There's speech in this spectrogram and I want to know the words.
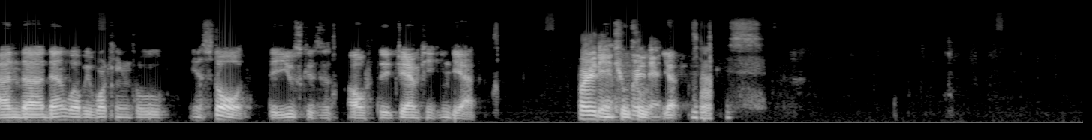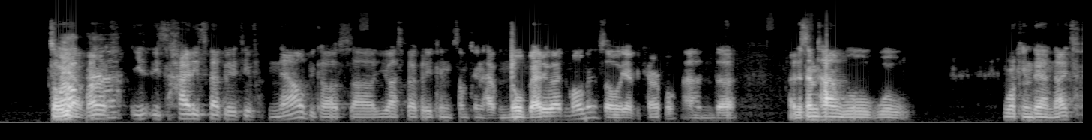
And uh, then we'll be working to install the use cases of the GMT in the app in Q2. Brilliant. Yeah. Nice. So Well, yeah, very, uh, it's highly speculative now because uh, you are speculating something have no value at the moment. So yeah, be careful. And uh, at the same time, we'll we'll working day and night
